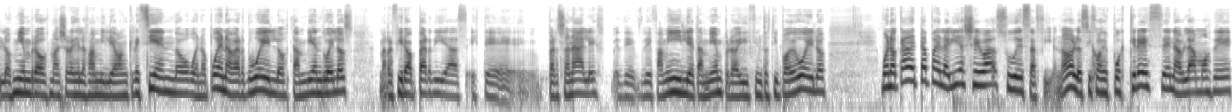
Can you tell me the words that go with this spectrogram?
los miembros mayores de la familia van creciendo, bueno, pueden haber duelos, también duelos, me refiero a pérdidas este, personales, de, de familia también, pero hay distintos tipos de duelos. Bueno, cada etapa de la vida lleva su desafío, ¿no? Los hijos después crecen, hablamos de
